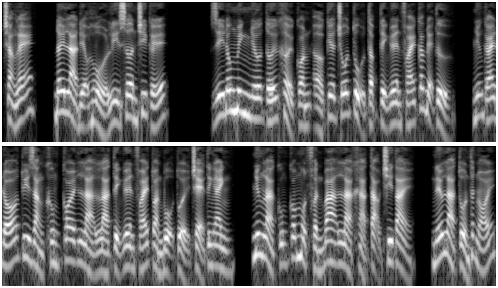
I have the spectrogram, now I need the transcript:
Chẳng lẽ, đây là điệu hổ ly sơn chi kế? Dì Đông Minh nhớ tới khởi còn ở kia chỗ tụ tập tịnh nguyên phái các đệ tử, những cái đó tuy rằng không coi là là tịnh nguyên phái toàn bộ tuổi trẻ tinh anh, nhưng là cũng có một phần ba là khả tạo chi tài, nếu là tổn thất nói,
